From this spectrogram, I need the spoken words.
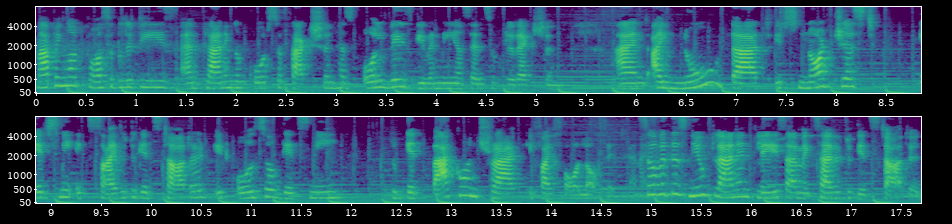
Mapping out possibilities and planning a course of action has always given me a sense of direction. And I know that it's not just gets me excited to get started, it also gets me to get back on track if I fall off it. So with this new plan in place, I'm excited to get started.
